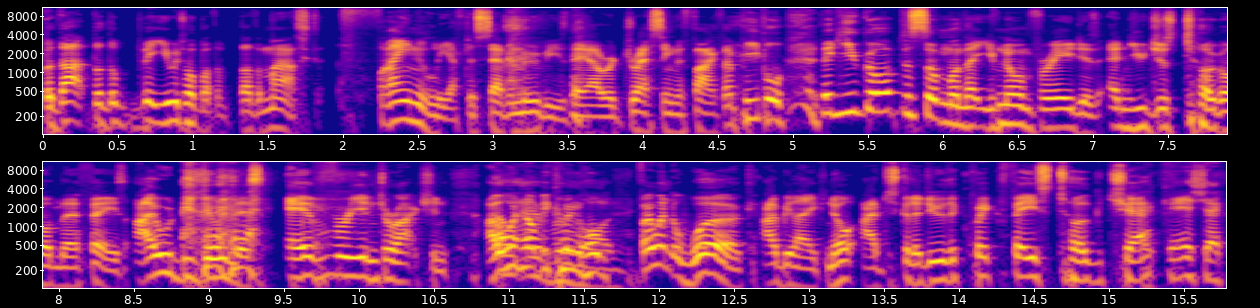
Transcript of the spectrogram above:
But that, but the bit you were talking about the, about the mask. Finally, after seven movies, they are addressing the fact that people like you go up to someone that you've known for ages and you just tug on their face. I would be doing this every interaction. I Oh, would not be coming home if I went to work. I'd be like, no, I've just got to do the quick face tug check. okay, check.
